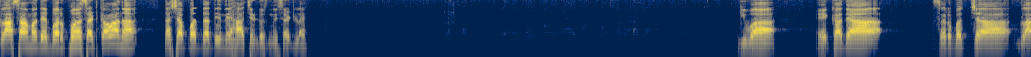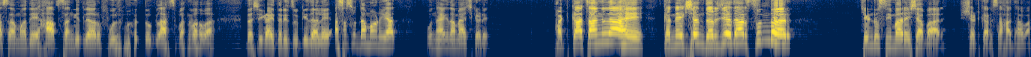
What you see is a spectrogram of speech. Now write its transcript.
ग्लासामध्ये बर्फ सटकावा ना तशा पद्धतीने हा चेंडू निसटलाय. किंवा एखाद्या सरबतच्या ग्लासामध्ये हाफ सांगितल्यावर फुल तो ग्लास बनवावा तशी काहीतरी चुकी झाले. असं सुद्धा म्हणूयात पुन्हा एकदा मॅच कडे फटका चांगला आहे. कनेक्शन दर्जेदार सुंदर. चेंडू सीमारेषा पार. षटकार सहा धावा.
